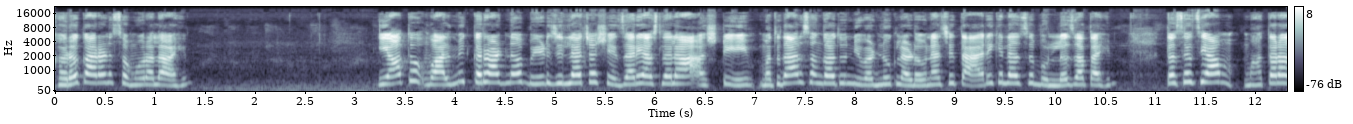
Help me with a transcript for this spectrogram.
खरं कारण समोर आलं आहे. यात वाल्मिक कराडनं बीड जिल्ह्याच्या शेजारी असलेल्या आष्टी मतदारसंघातून निवडणूक लढवण्याची तयारी केल्याचं बोललं जात आहे. तसेच या म्हातारा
